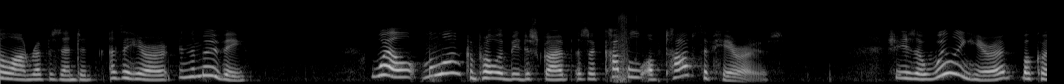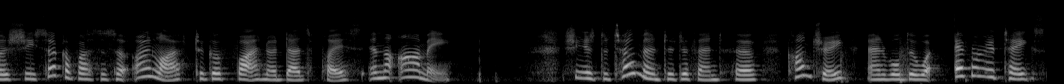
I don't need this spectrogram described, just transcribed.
Mulan represented as a hero in the movie? Well, Mulan can probably be described as a couple of types of heroes. She is a willing hero because she sacrifices her own life to go fight in her dad's place in the army. She is determined to defend her country and will do whatever it takes,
